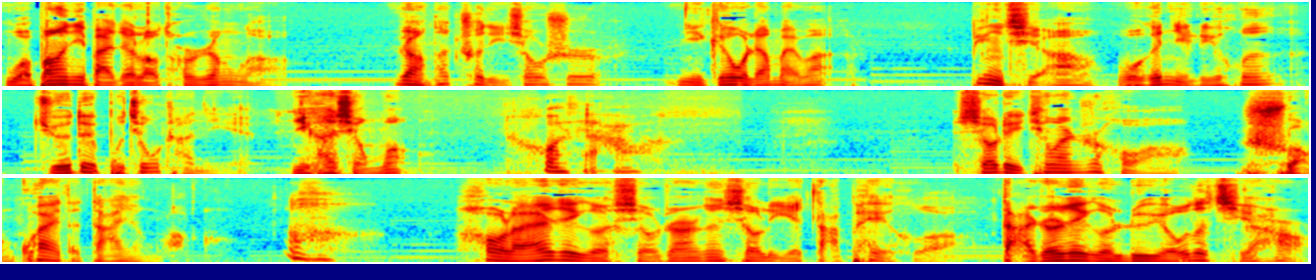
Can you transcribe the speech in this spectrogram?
我帮你把这老头扔了，让他彻底消失，你给我两百万，并且啊，我跟你离婚，绝对不纠缠你，你看行吗好家伙，？”小李听完之后啊，爽快的答应了。哦，后来这个小张跟小李打配合，打着这个旅游的旗号，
